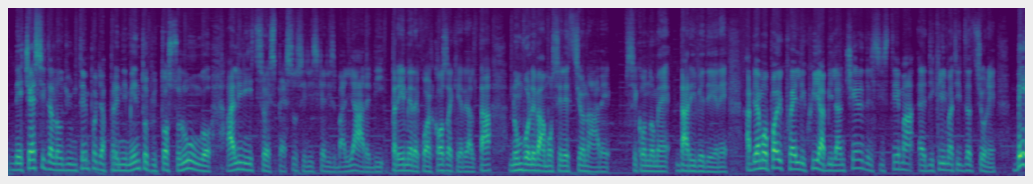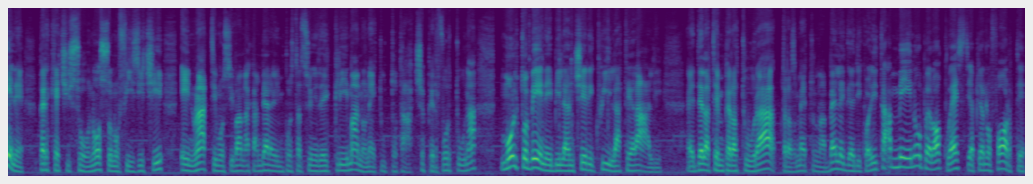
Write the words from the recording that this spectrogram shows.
Necessitano di un tempo di apprendimento piuttosto lungo all'inizio e spesso si rischia di sbagliare, di premere qualcosa che in realtà non volevamo selezionare, secondo me da rivedere. Abbiamo poi quelli qui a bilanciere del sistema eh, di climatizzazione. Bene, perché ci sono, sono fisici e in un attimo si vanno a cambiare le impostazioni del clima, non è tutto touch per fortuna. Molto bene i bilancieri qui laterali eh, della temperatura trasmettono una bella idea di qualità, meno però questi a pianoforte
